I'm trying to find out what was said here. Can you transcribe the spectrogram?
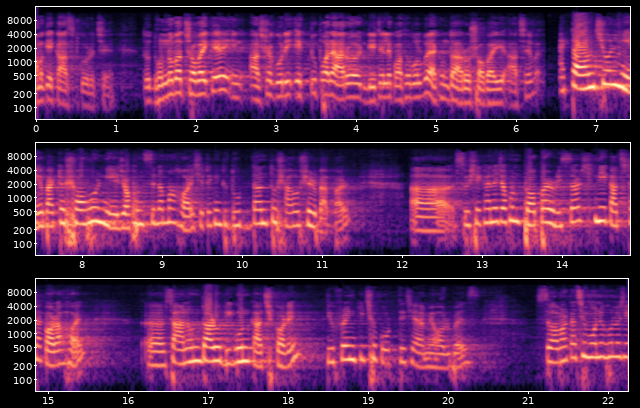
আমাকে কাস্ট করেছে। তো ধন্যবাদ সবাইকে। আশা করি একটু পরে আরও ডিটেলে কথা বলব, এখন তো আরও সবাই আছে। একটা অঞ্চল নিয়ে বা একটা শহর নিয়ে যখন সিনেমা হয়, সেটা কিন্তু দুর্দান্ত সাহসের ব্যাপার। সো সেখানে যখন প্রপার রিসার্চ নিয়ে কাজটা করা হয় আনন্দ আরও দ্বিগুণ কাজ করে। ডিফারেন্ট কিছু করতে চাই আমি অলওয়েজ সো আমার কাছে মনে হলো যে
